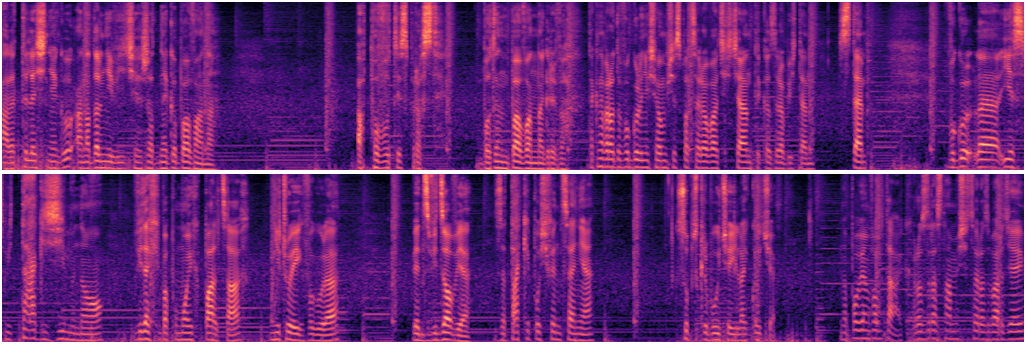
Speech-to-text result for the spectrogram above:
Ale tyle śniegu, a nadal nie widzicie żadnego bałwana. A powód jest prosty, bo ten bałwan nagrywa. Tak naprawdę w ogóle nie chciałem się spacerować, chciałem tylko zrobić ten wstęp. W ogóle jest mi tak zimno, widać chyba po moich palcach, nie czuję ich w ogóle. Więc widzowie, za takie poświęcenie subskrybujcie i lajkujcie. No powiem wam tak, rozrastamy się coraz bardziej.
